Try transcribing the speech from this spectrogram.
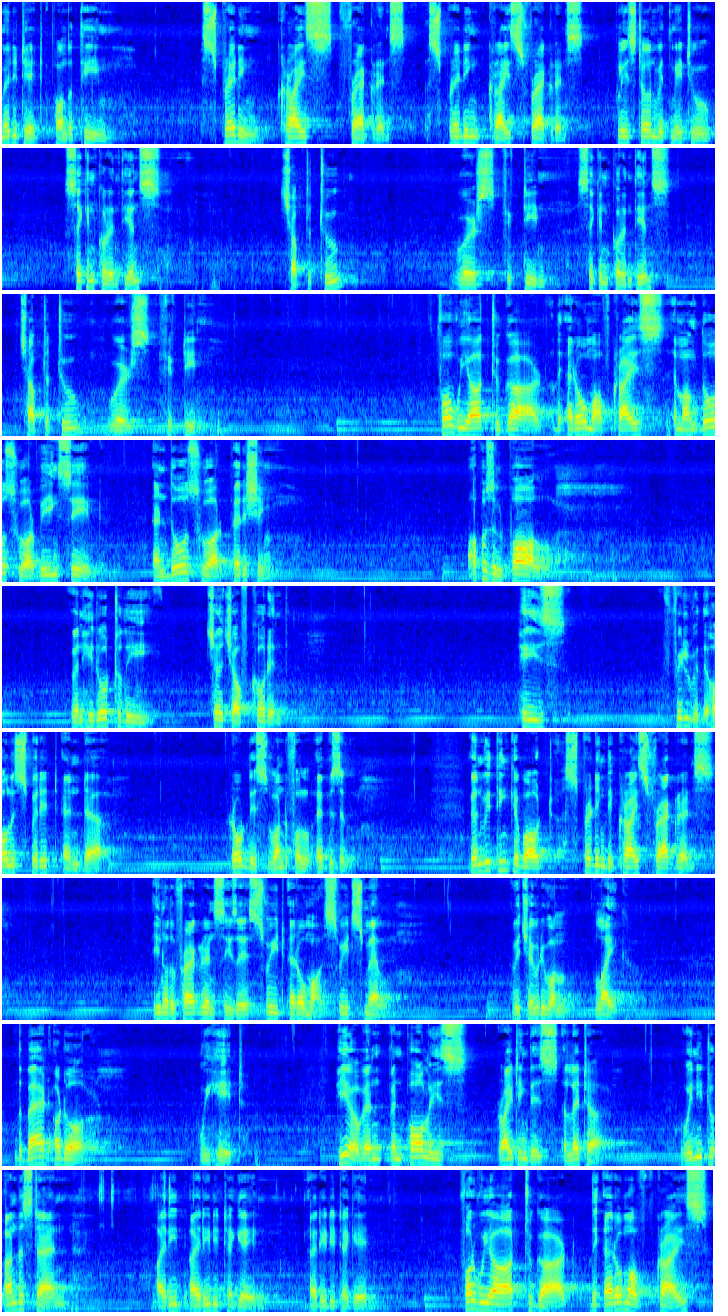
meditate upon the theme spreading Christ's fragrance. Spreading Christ's fragrance. Please turn with me to 2 Corinthians chapter 2 verse 15. 2 Corinthians chapter 2 verse 15. For we are to God the aroma of Christ among those who are being saved and those who are perishing. Apostle Paul, when he wrote to the church of Corinth, he is filled with the Holy Spirit and uh, wrote this wonderful epistle. When we think about spreading the Christ fragrance, you know, the fragrance is a sweet aroma, sweet smell, which everyone like. The bad odor we hate. Here, when, when Paul is writing this letter, we need to understand. I read, I read it again. I read it again. For we are to God the aroma of Christ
